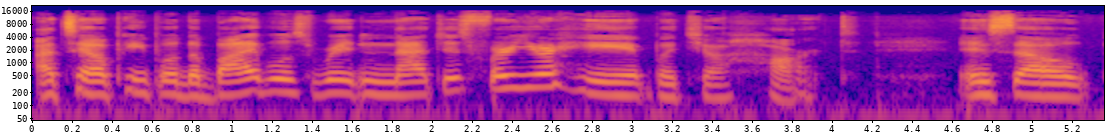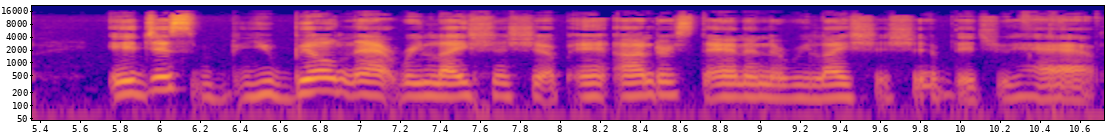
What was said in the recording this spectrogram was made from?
I tell people the Bible is written not just for your head, but your heart. And so it just you build that relationship and understanding the relationship that you have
